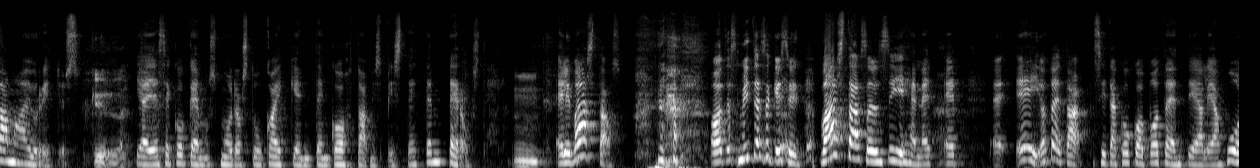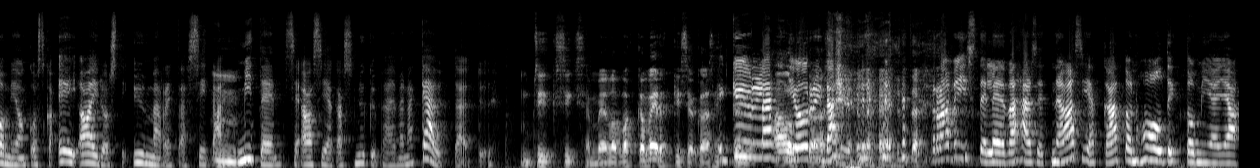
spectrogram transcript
sama yritys. Kyllä. Ja, ja se kokemus muodostuu kaikkien niiden kohtaamispisteiden perusteella. Mm. Eli vastaus. Ootas, mitä sä kysyit? Vastaus on siihen, että et, ei oteta sitä koko potentiaalia huomioon, koska ei aidosti ymmärretä sitä, mm. miten se asiakas nykypäivänä käyttäytyy. Siksi, siksi meillä on vaikka verkkis, joka sitten Kyllä, juuri näin. siinä, että Ravistelee vähän, että ne asiakkaat on holtittomia ja,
